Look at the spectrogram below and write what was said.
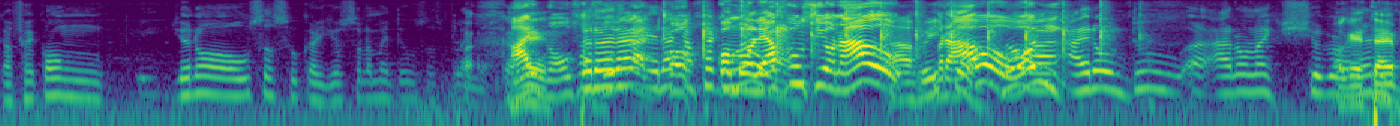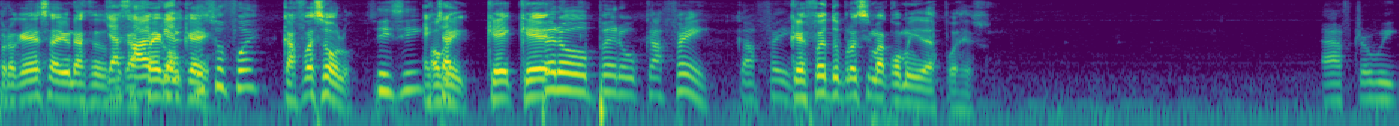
Café con. Yo no uso azúcar, yo solamente uso Splenda. Café. Ay, no usa Pero era- azúcar. era Co- café con como le ha agua. funcionado. ¿Has visto? Bravo, No, hoy. I, I don't do. I, I don't like sugar. Ok, or está bien, pero ¿qué anything. desayunaste? Ya sabes ¿Café que con qué? Eso fue. ¿Café solo? Sí, sí. Echa- Ok, ¿qué, qué, Pero, pero café, café. ¿qué fue tu próxima comida después de eso? After we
